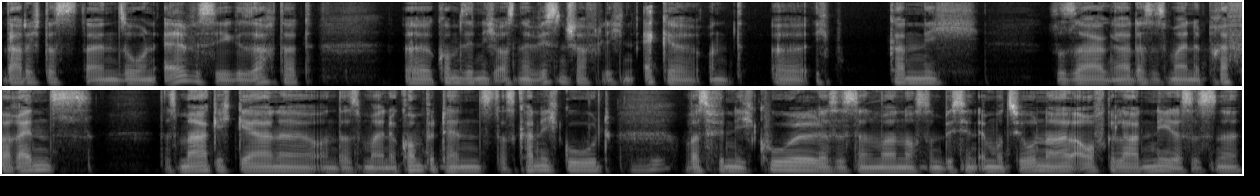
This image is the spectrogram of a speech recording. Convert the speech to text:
dadurch, dass dein Sohn Elvis sie gesagt hat, äh, kommen sie nicht aus einer wissenschaftlichen Ecke und äh, ich kann nicht so sagen, ja, das ist meine Präferenz, das mag ich gerne und das ist meine Kompetenz, das kann ich gut. Was finde ich cool, das ist dann mal noch so ein bisschen emotional aufgeladen. Nee, das ist eine,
